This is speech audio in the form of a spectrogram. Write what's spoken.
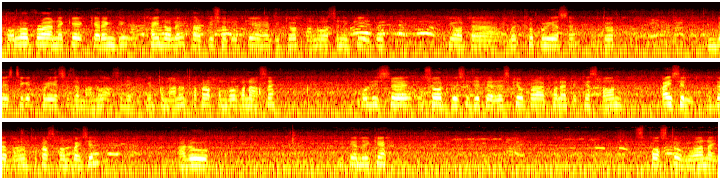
তলৰ পৰা এনেকৈ কেৰেং দি উঠাই ল'লে তাৰপিছত এতিয়াহে ভিতৰত মানুহ আছে নেকি এইটো সিহঁত লক্ষ্য কৰি আছে ভিতৰত ইনভেষ্টিগেট কৰি আছে যে মানুহ আছে নেকি। কিন্তু মানুহ থকাৰ সম্ভাৱনা আছে। পুলিচে ওচৰত গৈছিল যেতিয়া ৰেস্কিউ কৰাৰ কাৰণে তেতিয়া চাউণ্ড পাইছিল। ভিতৰত মানুহ থকাৰ চাউণ্ড পাইছিল। আৰু এতিয়ালৈকে স্পষ্ট হোৱা নাই।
